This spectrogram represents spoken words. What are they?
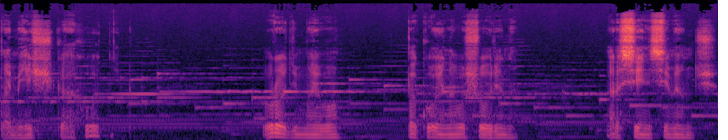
помещика-охотника. Вроде моего покойного Шурина, Арсения Семеновича.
